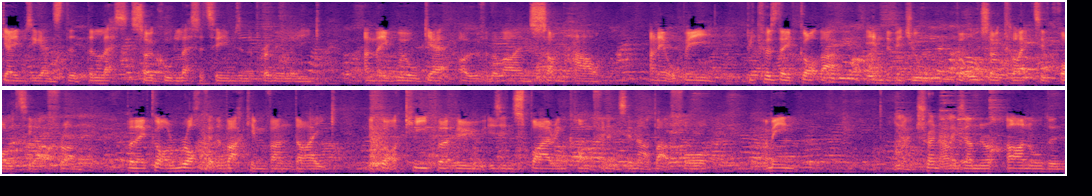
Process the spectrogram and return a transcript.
games against the, the less so-called lesser teams in the Premier League, and they will get over the line somehow, and it will be because they've got that individual but also collective quality up front. But they've got a rock at the back in Van Dijk. They've got a keeper who is inspiring confidence in that back four. I mean, you know, Trent Alexander-Arnold and,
